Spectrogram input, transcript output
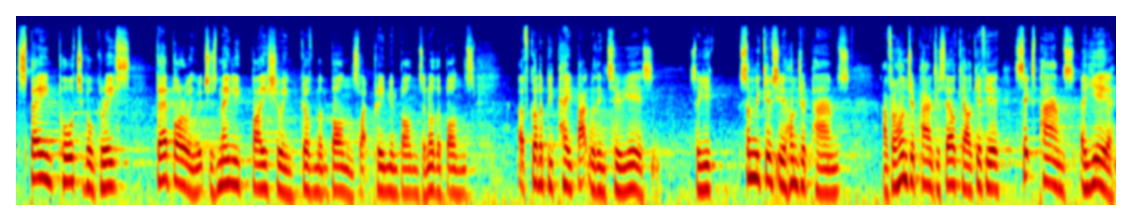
Spain, Portugal, Greece, their borrowing, which is mainly by issuing government bonds like premium bonds and other bonds, have got to be paid back within two years. So you, somebody gives you £100, and for £100 you say, OK, I'll give you £6 a year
